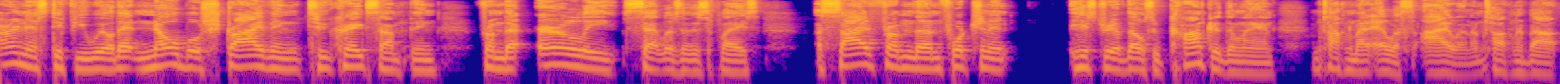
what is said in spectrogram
earnest, if you will, that noble striving to create something from the early settlers of this place, aside from the unfortunate history of those who conquered the land, I'm talking about Ellis Island. I'm talking about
